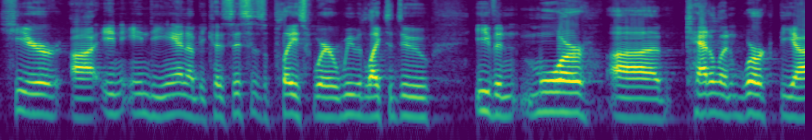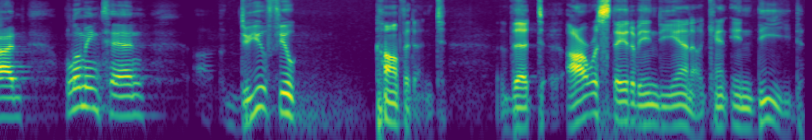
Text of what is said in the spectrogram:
here uh, in Indiana because this is a place where we would like to do even more uh, Catalent work beyond Bloomington. Do you feel confident that our state of Indiana can indeed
